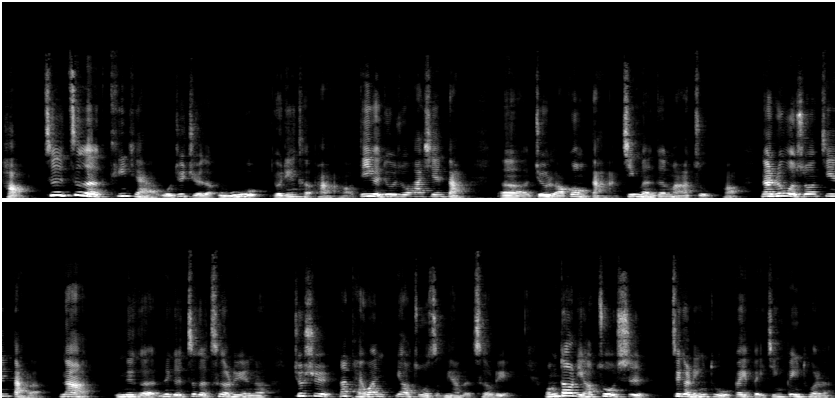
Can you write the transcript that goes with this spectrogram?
好，这这个听起来我就觉得，呜，有点可怕哈。第一个就是说，他先打，呃，就老共打金门跟马祖，哈。那如果说今天打了，那那个那个这个策略呢，就是那台湾要做怎么样的策略？我们到底要做是这个领土被北京并吞了，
